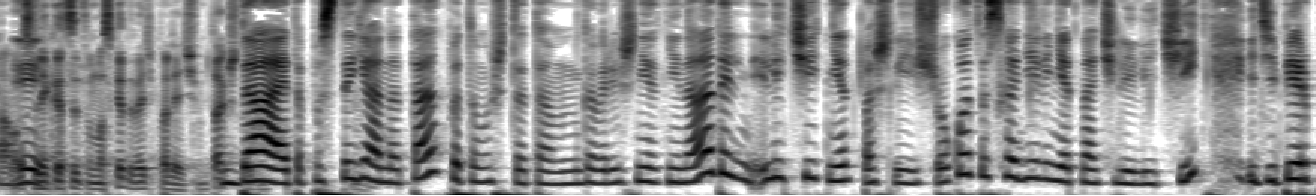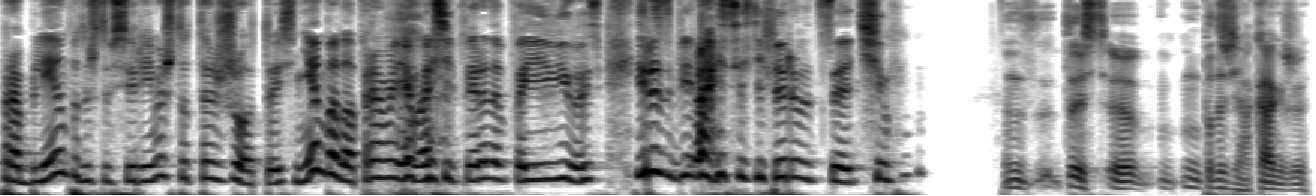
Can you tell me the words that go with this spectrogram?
А, у вас лейкоциты в мозге, давайте полечим, так что Да, это постоянно так, потому что там говоришь, нет, не надо лечить, нет, пошли еще куда-то сходили, нет, начали лечить, и теперь проблема, потому что все время что-то жжет, то есть не было проблемы, а теперь она появилась, и разбирайся теперь вот с этим. То есть, э, подожди, а как же?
